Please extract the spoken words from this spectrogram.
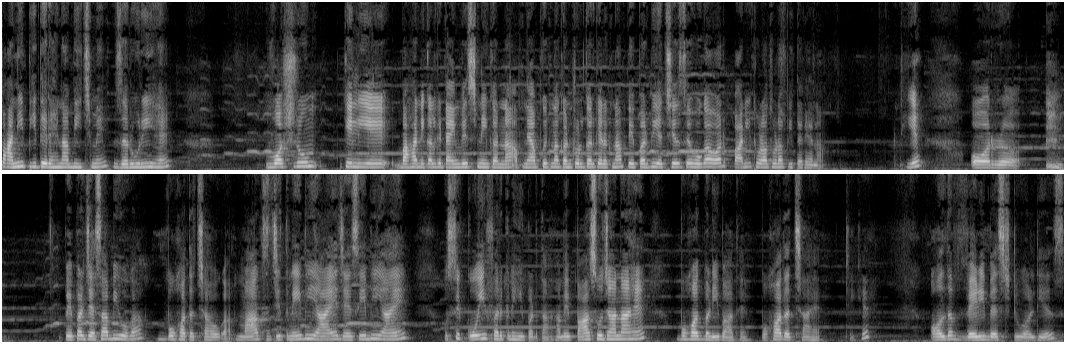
पानी पीते रहना बीच में ज़रूरी है। वॉशरूम के लिए बाहर निकल के टाइम वेस्ट नहीं करना। अपने आप को इतना कंट्रोल करके रखना पेपर भी अच्छे से होगा और पानी थोड़ा थोड़ा पीते रहना। ठीक है? और पेपर जैसा भी होगा, बहुत अच्छा होगा। मार्क्स जितने भी आए, जैसे भी आए, उससे कोई फ़र्क नहीं पड़ता। हमें पास हो जाना है, बहुत बड़ी बात है, बहुत अच्छा है। ठीक है? All the very best to all dears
